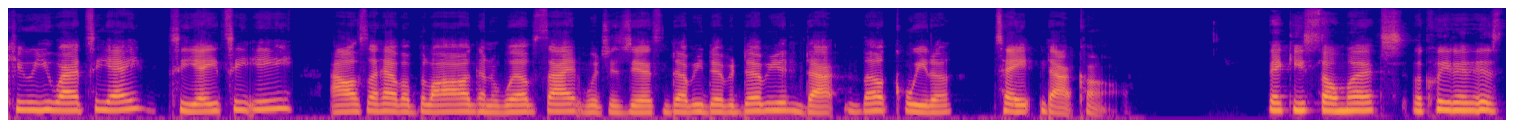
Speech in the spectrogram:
Q U I T A T A T E. I also have a blog and a website, which is just www.laquitatate.com. Thank you so much, Laquita. Is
